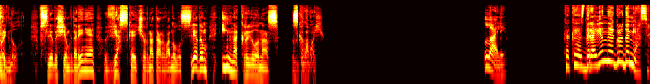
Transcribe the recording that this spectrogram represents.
прыгнул. В следующее мгновение вязкая чернота рванула следом и накрыла нас с головой. Лали. Какая здоровенная груда мяса!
